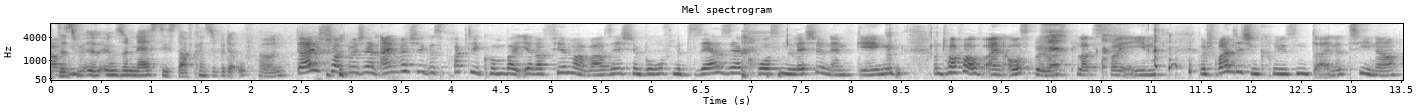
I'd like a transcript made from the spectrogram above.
Gott, das ist irgend so nasty Stuff. Kannst du bitte aufhören? Da ich schon durch ein einwöchiges Praktikum bei ihrer Firma war, sehe ich den Beruf mit sehr, sehr großem Lächeln entgegen und hoffe auf einen Ausbildungsplatz bei Ihnen. Mit freundlichen Grüßen, deine Tina.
